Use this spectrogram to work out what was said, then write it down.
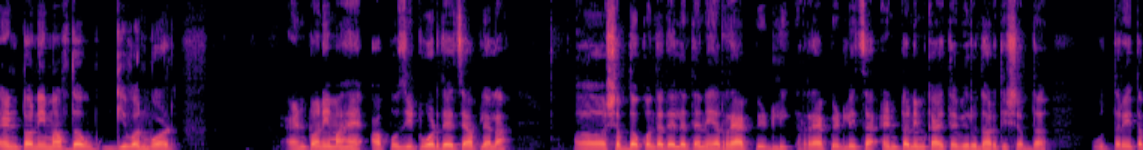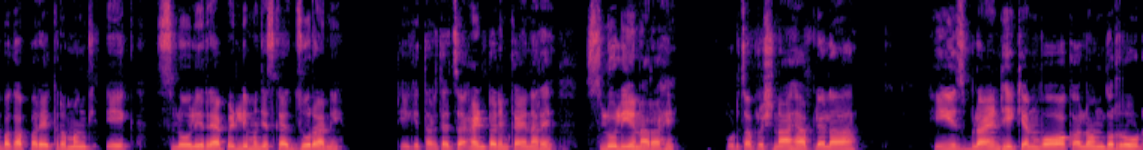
antonym of the given word. Antonym आहे अपोजिट वर्ड द्यायचे आपल्याला. शब्द कोणता द्यायला त्याने? रॅपिडली रॅपिडलीचा अँटोनिम काय तर? विरुद्धार्थी शब्द. उत्तर इथं बघा पर्याय क्रमांक एक स्लोली रॅपिडली म्हणजेच काय? जोराने. ठीक आहे तर त्याचं अँटोनिम काय येणार आहे? स्लोली येणार आहे. पुढचा प्रश्न आहे आपल्याला. He is blind he can walk along the road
